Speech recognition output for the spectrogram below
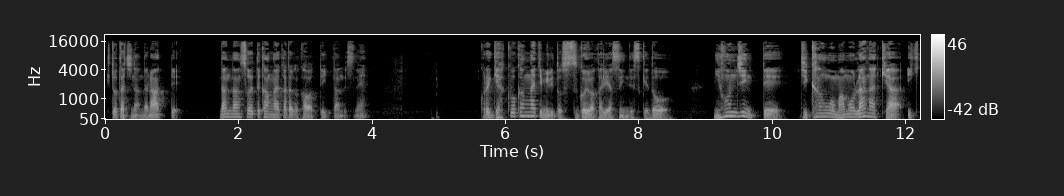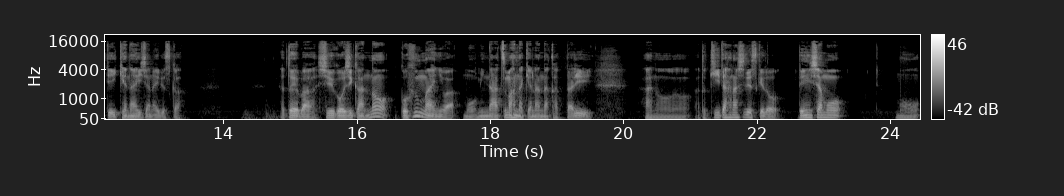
人たちなんだなって、だんだんそうやって考え方が変わっていったんですね。これ逆を考えてみるとすごいわかりやすいんですけど、日本人って時間を守らなきゃ生きていけないじゃないですか。例えば集合時間の5分前にはもうみんな集まんなきゃなんなかったり、あのー、あと聞いた話ですけど、電車もも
